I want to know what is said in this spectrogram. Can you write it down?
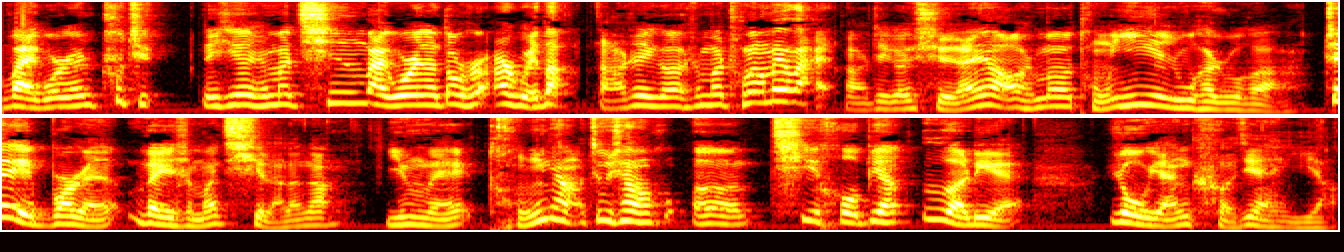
外国人出去，那些什么亲外国人的都是二鬼子啊！这个什么崇洋媚外啊，这个血缘要什么统一如何如何？这波人为什么起来了呢？因为同样就像呃气候变恶劣肉眼可见一样，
